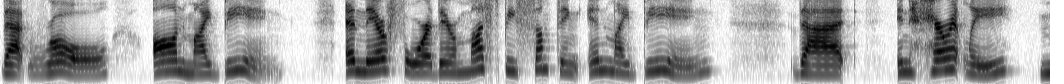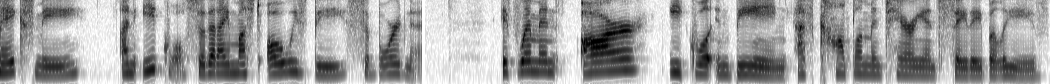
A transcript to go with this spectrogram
that role on my being. And therefore, there must be something in my being that inherently makes me unequal, so that I must always be subordinate. If women are equal in being, as complementarians say they believe,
